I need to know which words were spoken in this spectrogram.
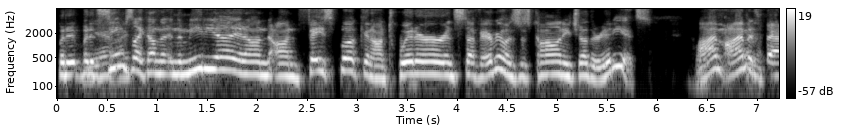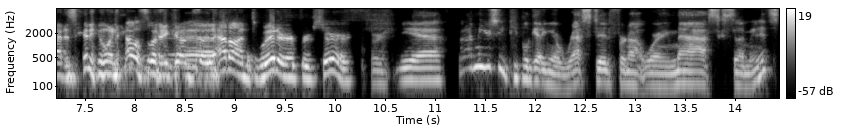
But it but it Yeah, seems like on the in the media and on on Facebook and on Twitter and stuff, everyone's just calling each other idiots. I'm I'm as bad as anyone else when it comes to that on Twitter for sure. for, yeah, but I mean, you're seeing people getting arrested for not wearing masks. I mean, it's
